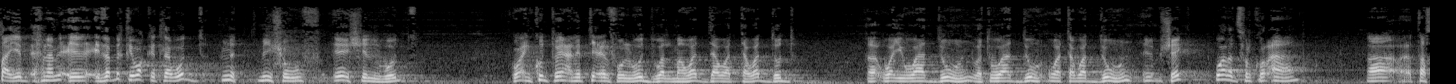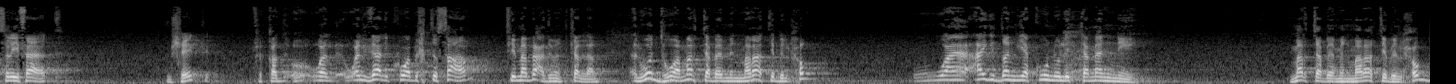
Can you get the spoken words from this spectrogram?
طيب إحنا إذا بقي وقت لود بنشوف إيش الود. وإن كنتم يعني بتعرفوا الود والمودة والتودد آه، ويوادون وتوادون وتودون مش هيك ورد في القرآن. آه، تصريفات. مش هيك قد ولذلك هو باختصار فيما بعد نتكلم الود هو مرتبة من مراتب الحب وأيضا يكون للتمني. مرتبة من مراتب الحب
